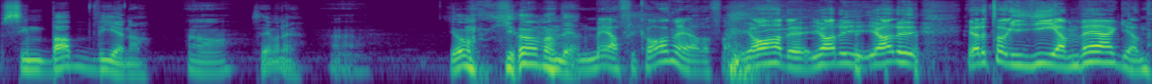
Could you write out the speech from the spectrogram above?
Zimbabwierna? Ja. Säger man det? Gör, gör man det? De är afrikaner i alla fall. Jag hade, jag hade, jag hade, jag hade tagit genvägen,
